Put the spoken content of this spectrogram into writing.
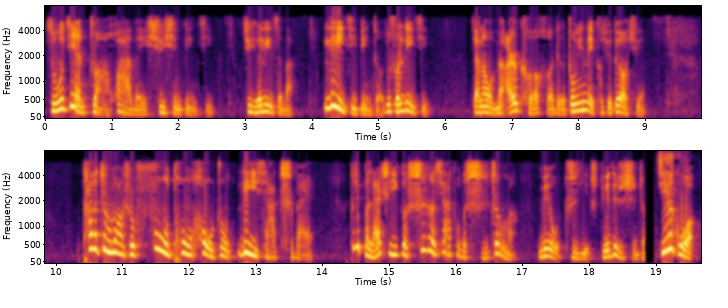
逐渐转化为虚性病机。举一个例子吧，痢疾病症，就说痢疾，将来我们儿科和这个中医内科学都要学。它的症状是腹痛厚重，痢下赤白，这就本来是一个湿热下注的实症嘛，没有质疑，绝对是实症。结果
